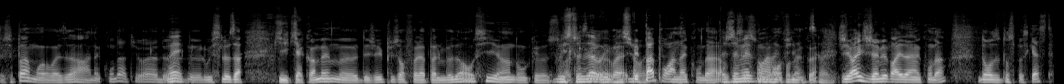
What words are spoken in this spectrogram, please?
je sais pas moi, au hasard, Anaconda, tu vois, de, Ouais. de Luis Loza, qui, qui a quand même euh, déjà eu plusieurs fois la Palme d'Or aussi, hein, donc. euh, Luis Loza, euh, oui, bien voilà. sûr, Mais ouais. pas pour Anaconda. alors Jamais pour Anaconda, film, quoi. c'est vrai. Que j'ai jamais parlé d'Anaconda dans, dans ce podcast.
